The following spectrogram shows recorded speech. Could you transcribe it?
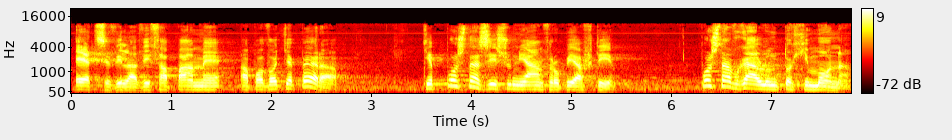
Έτσι δηλαδή θα πάμε από εδώ και πέρα. Και πώς θα ζήσουν οι άνθρωποι αυτοί; Πώς θα βγάλουν το χειμώνα;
